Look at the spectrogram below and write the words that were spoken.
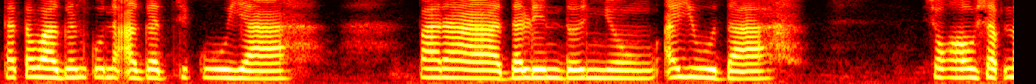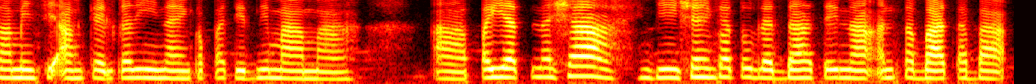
tatawagan ko na agad si kuya para dalin doon yung ayuda. So, kausap namin si uncle kanina, yung kapatid ni mama. Uh, payat na siya. Hindi siya yung katulad dati na ang taba-taba.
